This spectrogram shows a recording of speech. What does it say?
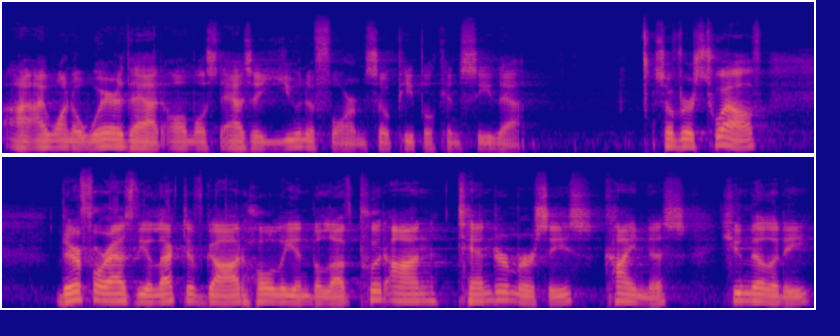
I, want to wear that almost as a uniform so people can see that. So, verse 12 Therefore, as the elect of God, holy and beloved, put on tender mercies, kindness, humility,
